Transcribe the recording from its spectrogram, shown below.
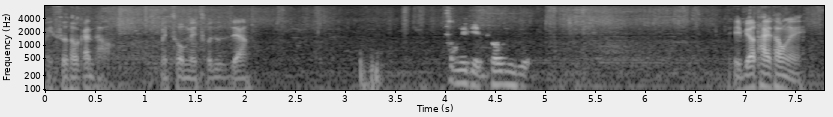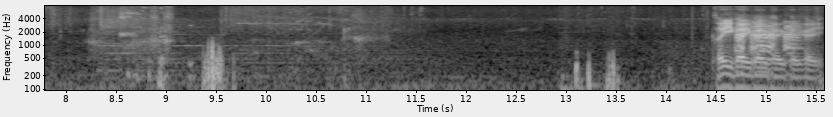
没 舌头干逃，没错没错，就是这样。痛一点，痛一点。也不要太痛 哎、可以可以可以可以可以可以，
